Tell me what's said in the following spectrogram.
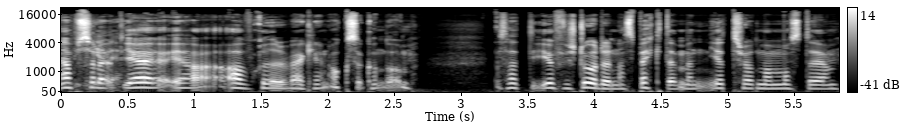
Absolut, jag, jag avskyr verkligen också kondom. Så att jag förstår den aspekten men jag tror att man måste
